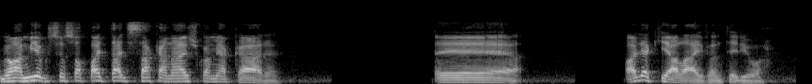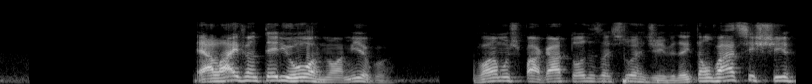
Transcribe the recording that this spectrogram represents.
Meu amigo, você só pode estar de sacanagem com a minha cara. É... Olha aqui a live anterior. É a live anterior, meu amigo. Vamos pagar todas as suas dívidas. Então vá assistir.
